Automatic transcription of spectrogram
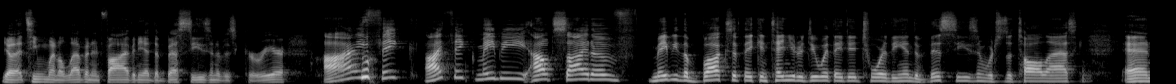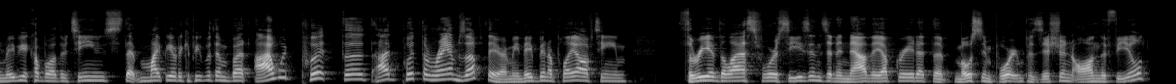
you know, that team went 11 and 5 and he had the best season of his career. I think I think maybe outside of maybe the Bucks if they continue to do what they did toward the end of this season, which is a tall ask, and maybe a couple other teams that might be able to compete with them, but I would put the I'd put the Rams up there. I mean, they've been a playoff team 3 of the last 4 seasons and then now they upgrade at the most important position on the field.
